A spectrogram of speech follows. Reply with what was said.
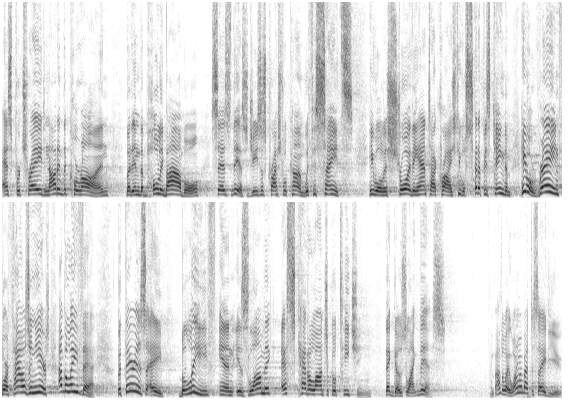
as portrayed not in the Quran, but in the Holy Bible, says this Jesus Christ will come with His saints. He will destroy the Antichrist. He will set up His kingdom. He will reign for a thousand years. I believe that. But there is a belief in Islamic eschatological teaching that goes like this. And by the way, what I'm about to say to you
